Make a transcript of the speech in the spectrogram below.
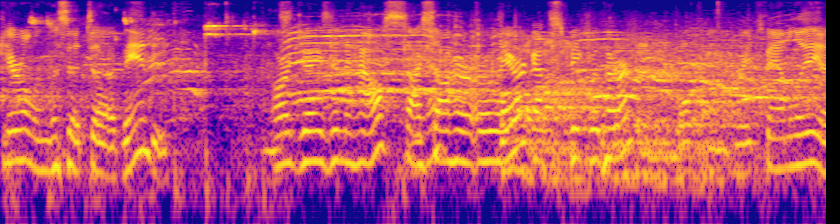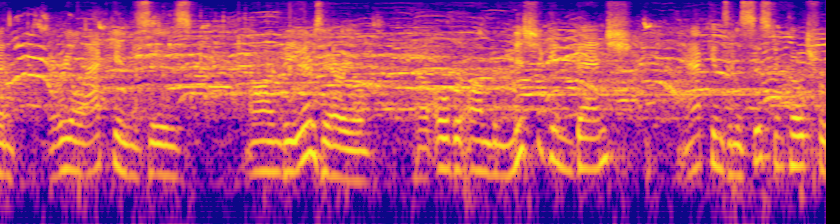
Carolyn was at uh, Vandy. RJ's in the house. I saw her earlier, got to speak with her. Great family, and Ariel Atkins is on the, there's Ariel, uh, over on the Michigan bench. Atkins, an assistant coach for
